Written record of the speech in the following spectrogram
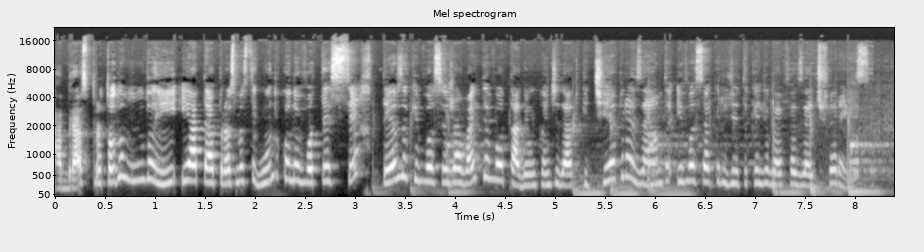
Abraço para todo mundo aí e até a próxima segunda, quando eu vou ter certeza que você já vai ter votado em um candidato que te representa e você acredita que ele vai fazer a diferença.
